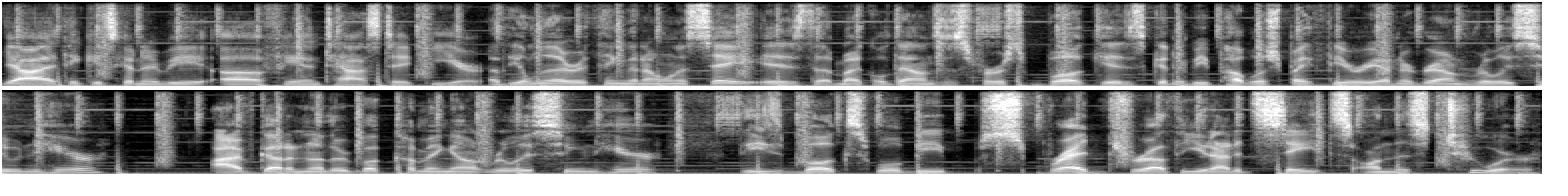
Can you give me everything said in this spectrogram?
yeah, I think it's going to be a fantastic year. The only other thing that I want to say is that Michael Downs' first book is going to be published by Theory Underground really soon here. I've got another book coming out really soon here. These books will be spread throughout the United States on this tour.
